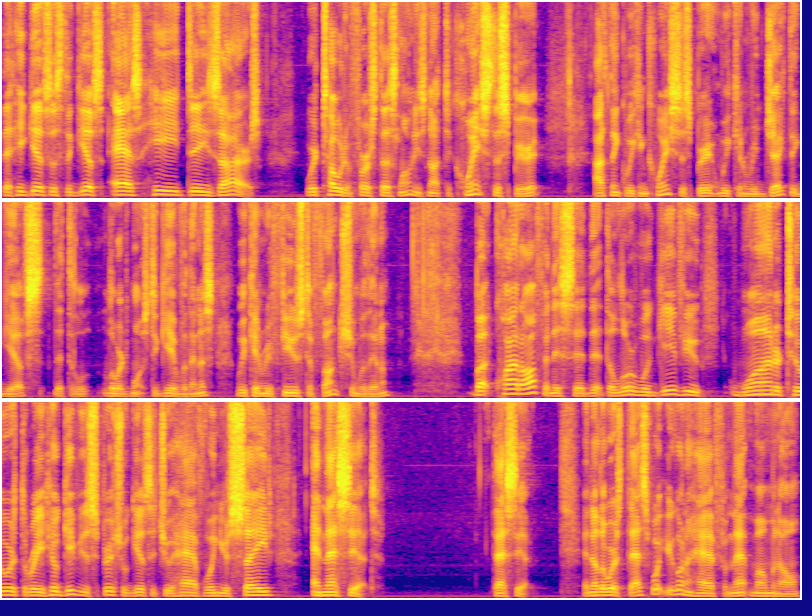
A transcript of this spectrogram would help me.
That He gives us the gifts as He desires. We're told in 1 Thessalonians not to quench the Spirit. I think we can quench the Spirit and we can reject the gifts that the Lord wants to give within us. We can refuse to function within them. But quite often it's said that the Lord will give you one or two or three. He'll give you the spiritual gifts that you have when you're saved, and that's it. That's it. In other words, that's what you're going to have from that moment on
